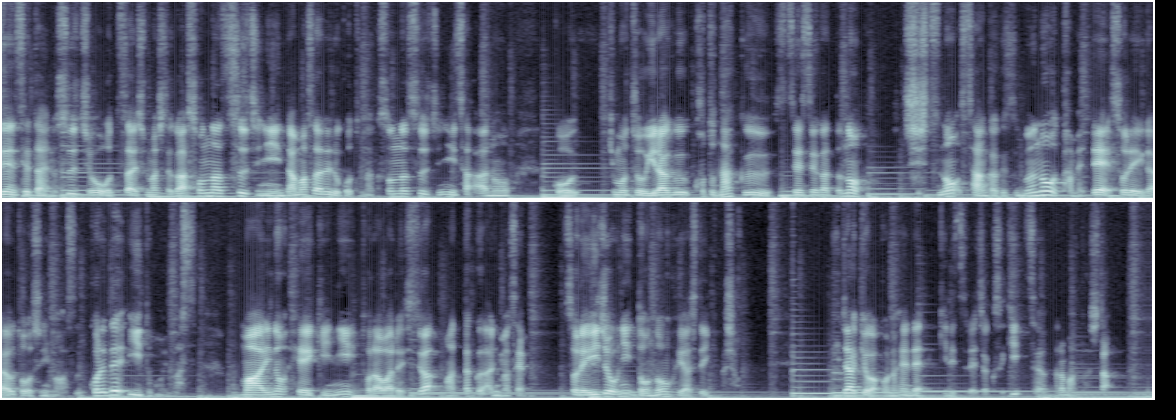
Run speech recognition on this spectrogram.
全世帯の数値をお伝えしましたが、そんな数値に騙されることなく、そんな数値にさあのこう気持ちを揺らぐことなく、先生方の支出の3ヶ月分を貯めて、それ以外を投資に回す。これでいいと思います。周りの平均にとらわれる必要は全くありません。それ以上にどんどん増やしていきましょう。じゃあ今日はこの辺で起立で着席さよならまた明日。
